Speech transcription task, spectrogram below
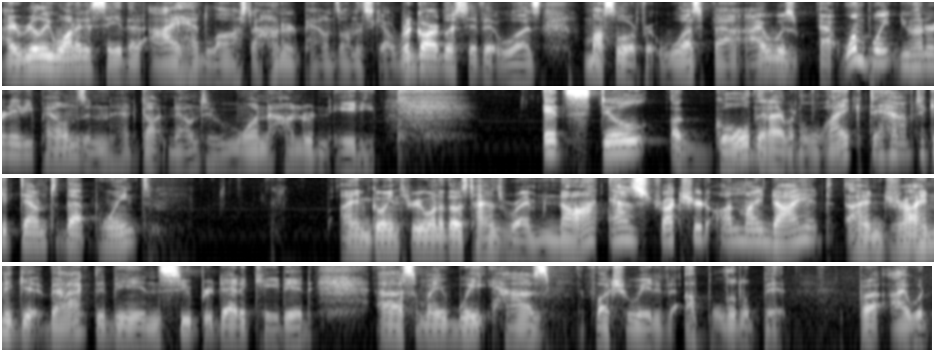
I really wanted to say that I had lost 100 pounds on the scale, regardless if it was muscle or if it was fat. I was at one point 280 pounds and had gotten down to 180. It's still a goal that I would like to have to get down to that point. I am going through one of those times where I'm not as structured on my diet. I'm trying to get back to being super dedicated. Uh, so my weight has fluctuated up a little bit. But I would.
